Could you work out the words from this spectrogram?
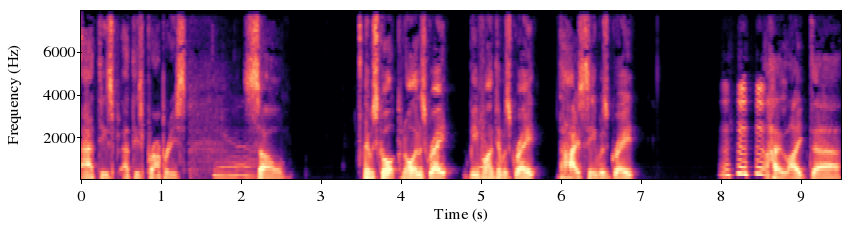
at these, at these properties. Yeah. So it was cool. Cannoli was great. Beef Yeah. Wellington was great. The Hi-C was great. I liked, uh,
